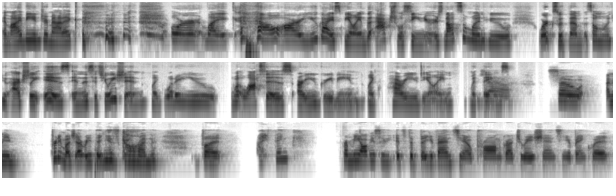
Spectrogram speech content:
am I being dramatic? or like how are you guys feeling the actual seniors not someone who works with them but someone who actually is in this situation like what are you what losses are you grieving like how are you dealing with things yeah. so i mean pretty much everything is gone but i think for me obviously it's the big events you know prom graduation senior banquet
